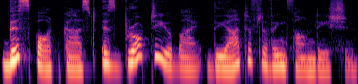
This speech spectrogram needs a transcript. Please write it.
This podcast is brought to you by the Art of Living Foundation.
